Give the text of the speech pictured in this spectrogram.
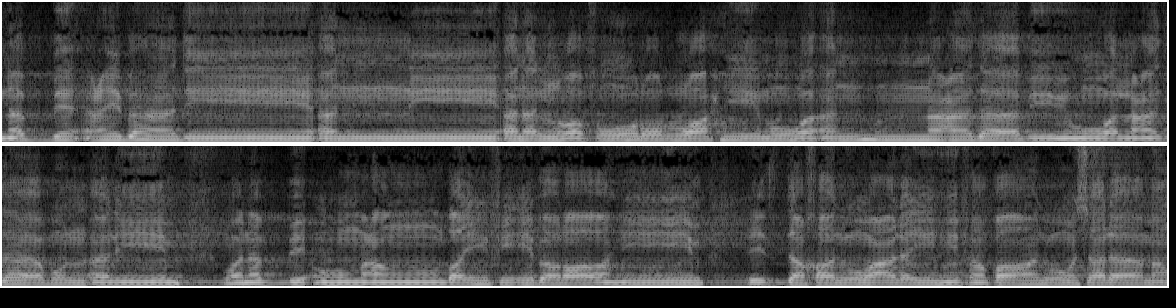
نبئ عبادي أني أنا الغفور الرحيم وأن عذابي هو العذاب الأليم. ونبئهم عن ضيف إبراهيم. إذ دخلوا عليه فقالوا سلاما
